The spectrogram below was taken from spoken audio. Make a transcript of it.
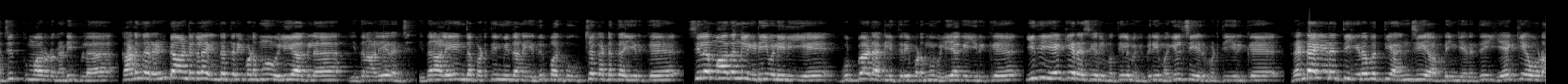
அஜித் குமாரோட நடிப்புல கடந்த ரெண்டு ஆண்டுகளா எந்த திரைப்படமும் வெளியாகல. இதனாலேயே ரஜி- இதனாலேயே இந்த படத்தின் மீதான எதிர்பார்ப்பு உச்சகட்டத்தை இருக்கு. சில மாதங்கள் இடைவெளியிலேயே குட் பேட் அக்லி திரைப்படமும் வெளியாக இருக்கு. இது ஏகே ரசிகர்கள் மத்தியில் மிகப்பெரிய மகிழ்ச்சி ஏற்படுத்தி இருக்கு. ரெண்டாயிரத்தி இருபத்தி அஞ்சு அப்படிங்கிறது ஏகேவோட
